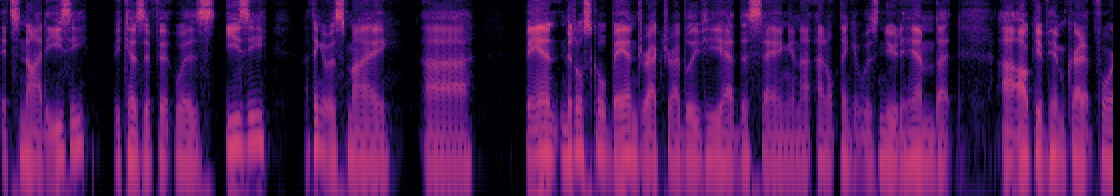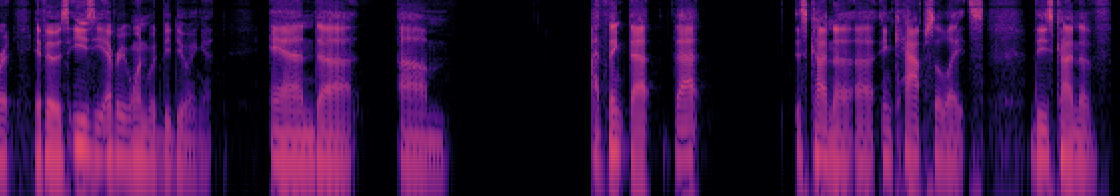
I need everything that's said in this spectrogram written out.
it's not easy because if it was easy, I think it was my uh, band middle school band director. I believe he had this saying, and I, I don't think it was new to him, but uh, I'll give him credit for it. If it was easy, everyone would be doing it, and uh, um, I think that that is kind of uh, encapsulates these kind of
